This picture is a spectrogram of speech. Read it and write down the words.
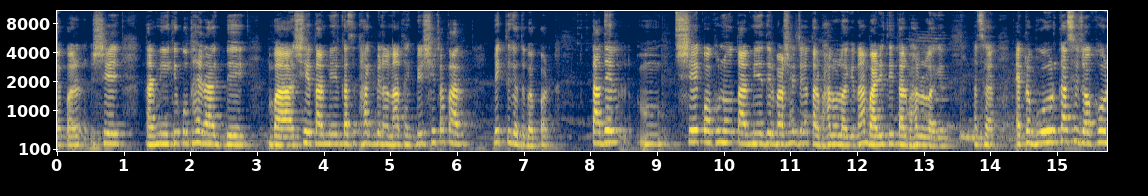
ব্যাপার। সে তার মেয়েকে কোথায় রাখবে বা সে তার মেয়ের কাছে থাকবে না না থাকবে, সেটা তার ব্যক্তিগত ব্যাপার। তাদের সে কখনো তার মেয়েদের বাসায় যায় তার ভালো লাগে না, বাড়িতেই তার ভালো লাগে। আচ্ছা একটা বউর কাছে যখন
